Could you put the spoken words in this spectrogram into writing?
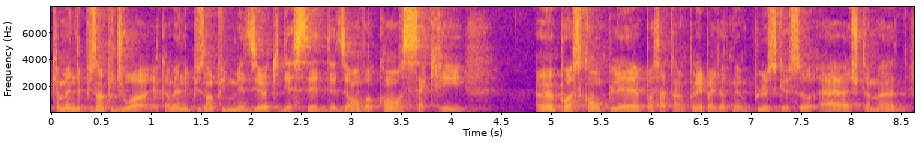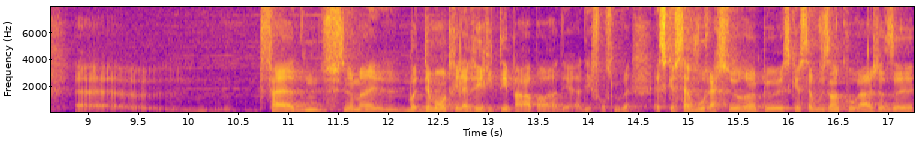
quand même de plus en plus de joueurs, il y a quand même de plus en plus de médias qui décident de dire on va consacrer un poste complet, un poste à temps plein, peut-être même plus que ça, à justement euh, faire finalement démontrer la vérité par rapport à des, fausses nouvelles. Est-ce que ça vous rassure un peu? Est-ce que ça vous encourage de dire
